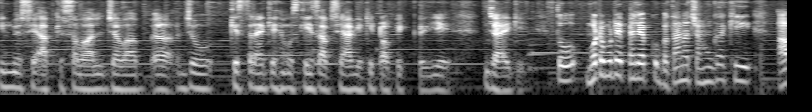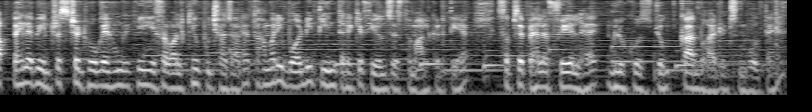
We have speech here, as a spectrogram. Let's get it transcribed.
इनमें से आपके सवाल, जवाब जो किस तरह के हैं उसके हिसाब से आगे की टॉपिक ये जाएगी। तो मोटा मोटे पहले आपको बताना चाहूँगा कि आप पहले भी इंटरेस्टेड हो गए होंगे कि ये सवाल क्यों पूछा जा रहा है। तो हमारी बॉडी तीन तरह के फ्यूल्स इस्तेमाल करती है। सबसे पहला फेल है ग्लूकोज जो कार्बोहाइड्रेट्स में बोलते हैं।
